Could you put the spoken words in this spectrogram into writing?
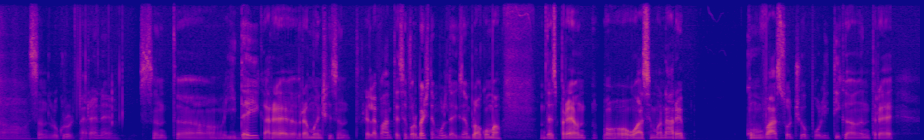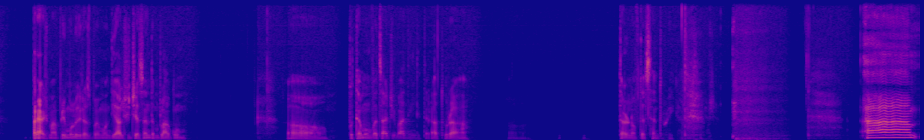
Uh, sunt lucruri perene, sunt uh, idei care rămân și sunt relevante. Se vorbește mult, de exemplu, acum despre o, o asemănare cumva sociopolitică între preajma primului război mondial și ce se întâmplă acum. Uh, putem învăța ceva din literatura uh, turn of the century. Uh,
